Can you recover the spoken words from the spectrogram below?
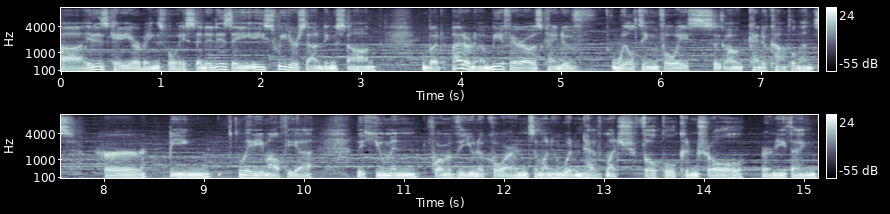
uh, it is Katie Irving's voice, and it is a, a sweeter sounding song. But I don't know, Mia Farrow's kind of wilting voice uh, kind of complements her being Lady Amalthea, the human form of the unicorn, someone who wouldn't have much vocal control or anything.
